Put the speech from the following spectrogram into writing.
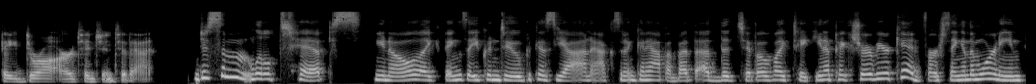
they draw our attention to that just some little tips, you know, like things that you can do because yeah, an accident can happen. But the, the tip of like taking a picture of your kid first thing in the morning,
